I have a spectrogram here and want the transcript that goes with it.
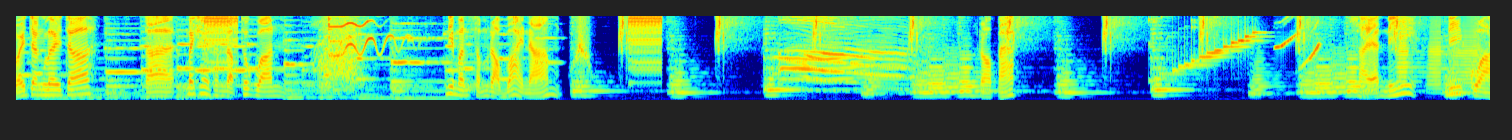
วยจังเลยจ้ะแต่ไม่ใช่สำหรับทุกวัน นี่มันสำหรับว่ายน้ำรอแป๊บ ใส่อันนี้ดีกว่า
